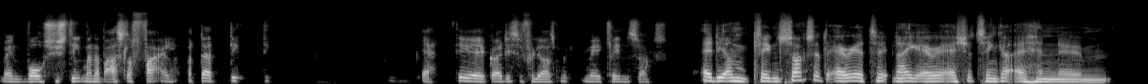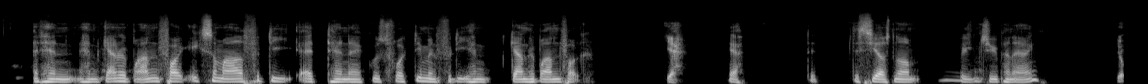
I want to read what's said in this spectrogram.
men hvor systemerne bare slår fejl, og der, det, det, ja, det øh, gør de selvfølgelig også med, med Clayton Sox. Er det om Clayton Sox, at Arya, nej ikke Arya, Asher tænker, at han, øh, at han, han gerne vil brænde folk, ikke så meget fordi, at han er gudsfrygtig, men fordi han gerne vil brænde folk? Det, siger også noget om, hvilken type han er, ikke? Jo.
